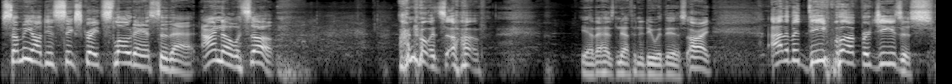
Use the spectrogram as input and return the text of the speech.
Some of y'all did sixth grade slow dance to that. I know what's up. I know what's up. Yeah, that has nothing to do with this. All right. Out of a deep love for Jesus,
